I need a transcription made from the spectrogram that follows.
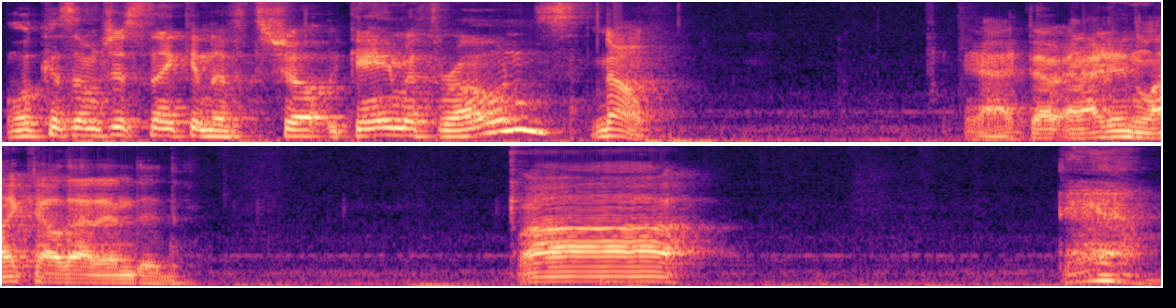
well, because I'm just thinking of show Game of Thrones. No. Yeah, I don't, and I didn't like how that ended. Uh damn.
